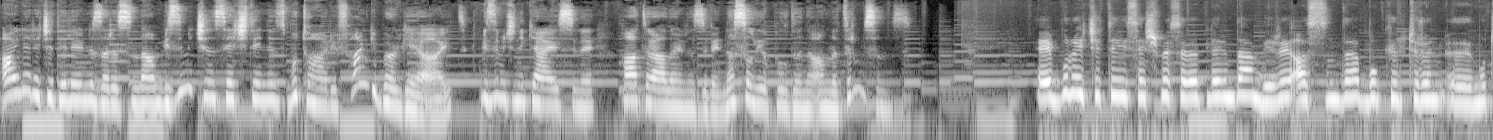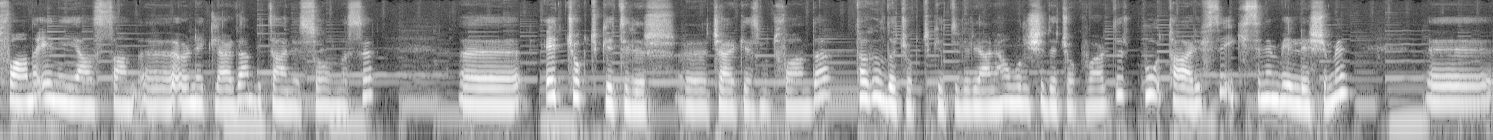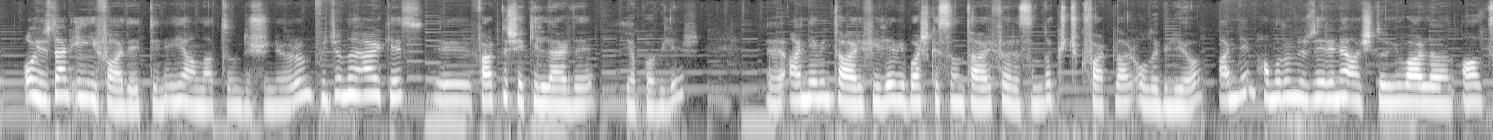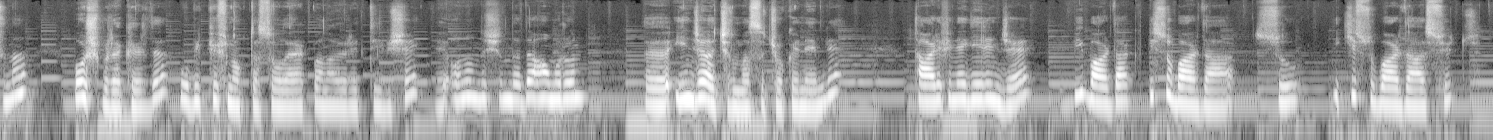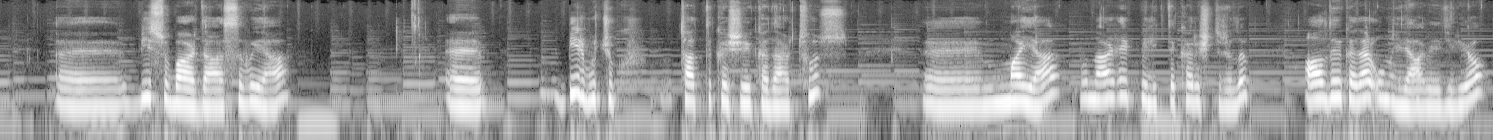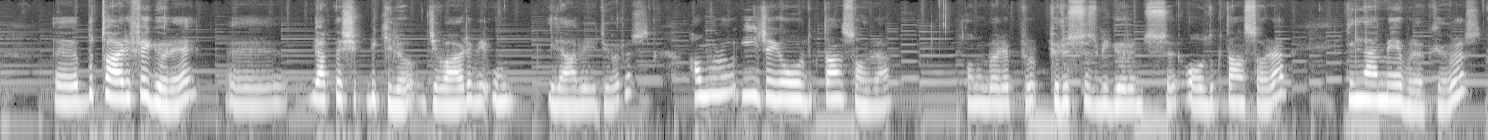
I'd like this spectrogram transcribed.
Aile reçeteleriniz arasından bizim için seçtiğiniz bu tarif hangi bölgeye ait? Bizim için hikayesini, hatıralarınızı ve nasıl yapıldığını anlatır mısınız? E, bu reçeteyi seçme sebeplerinden biri aslında bu kültürün e, mutfağını en iyi yansıtan e, örneklerden bir tanesi olması. E, et çok tüketilir e, Çerkez mutfağında. Tahıl da çok tüketilir yani hamur işi de çok vardır. Bu tarifse ikisinin birleşimi. E, o yüzden iyi ifade ettiğini, iyi anlattığını düşünüyorum. Fıcını herkes e, farklı şekillerde yapabilir. Ee, Annemin tarifiyle bir başkasının tarifi arasında küçük farklar olabiliyor. Annem hamurun üzerine açtığı yuvarlağın altını boş bırakırdı. Bu bir püf noktası olarak bana öğrettiği bir şey. Ee, Onun dışında da hamurun e, ince açılması çok önemli. Tarifine gelince bir bardak, bir su bardağı su, iki su bardağı süt, e, bir su bardağı sıvı yağ, e, bir buçuk tatlı kaşığı kadar tuz, e, maya bunlar hep birlikte karıştırılıp aldığı kadar un ilave ediliyor. E, bu tarife göre e, yaklaşık 1 kilo civarı bir un ilave ediyoruz. Hamuru iyice yoğurduktan sonra onun böyle pür- pürüzsüz bir görüntüsü olduktan sonra dinlenmeye bırakıyoruz.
